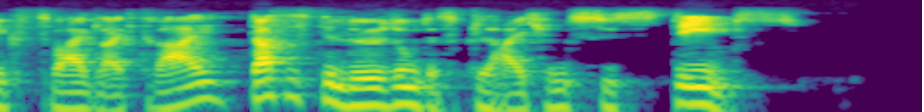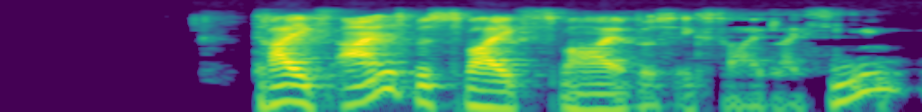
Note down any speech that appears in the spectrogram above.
x2 gleich 3, das ist die Lösung des Gleichungssystems. 3x1 plus 2x2 plus x3 gleich 7,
